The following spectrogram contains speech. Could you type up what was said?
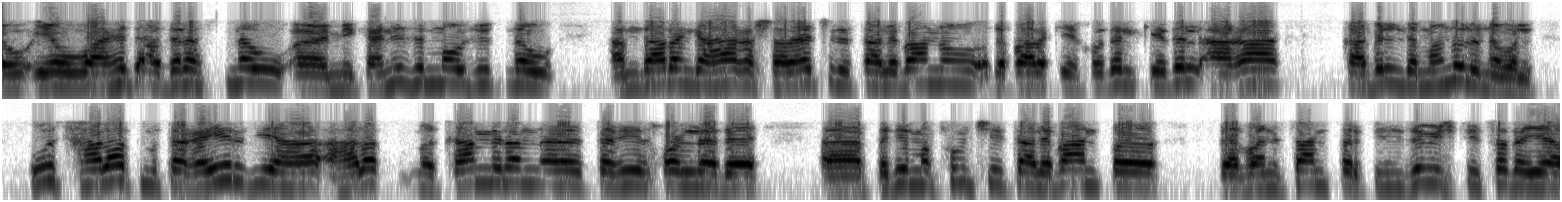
یو یو واحد ادرس نه و، میکانیزم موجود نه و، همدارنګه هغه شرایط چې د طالبانو لپاره کېښودل کېدل هغه قابل د منلو نه ول. اوس حالات متغیر دي، حالات کاملا تغیر خوړلی دی، په دې مفهوم چې طالبان په د افغانستان پر پنځه ویشت فیصده یا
